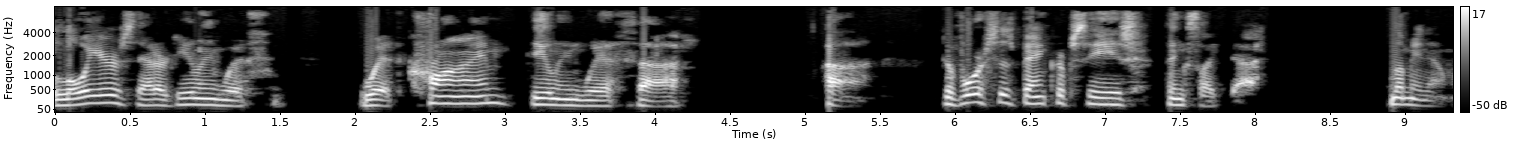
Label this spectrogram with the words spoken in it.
lawyers that are dealing with with crime, dealing with uh, uh, divorces, bankruptcies, things like that. Let me know.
